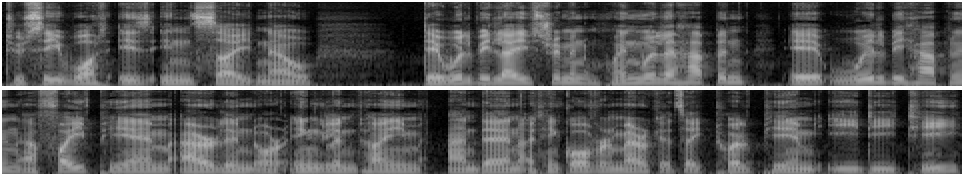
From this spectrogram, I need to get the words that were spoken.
to see what is inside. Now, they will be live streaming. When will it happen? It will be happening at 5 p.m. Ireland or England time, and then I think over in America it's like 12 p.m. EDT,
